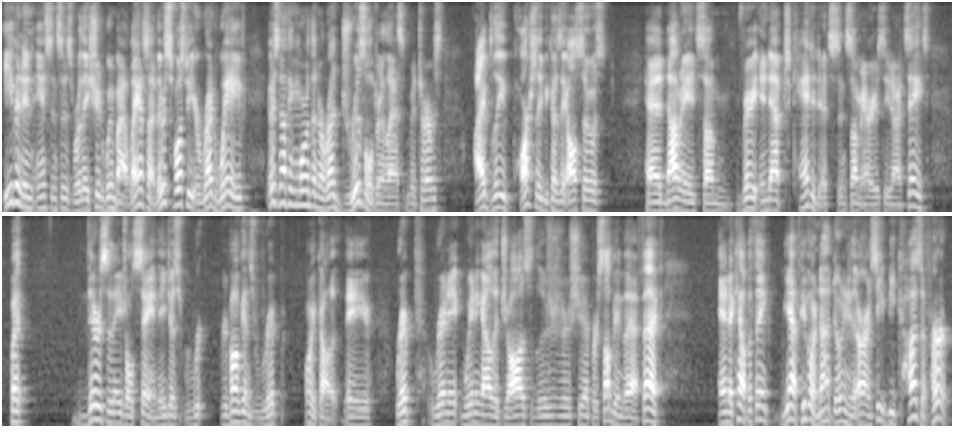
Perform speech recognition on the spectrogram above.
Even in instances where they should win by a landslide, there was supposed to be a red wave. It was nothing more than a red drizzle during the last midterms. I believe partially because they also had nominated some very inept candidates in some areas of the United States. But there's an age old saying: they just Republicans rip. What do you call it? They rip winning out of the jaws of the leadership or something to that effect. And can't but think, yeah, people are not donating to the RNC because of her,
